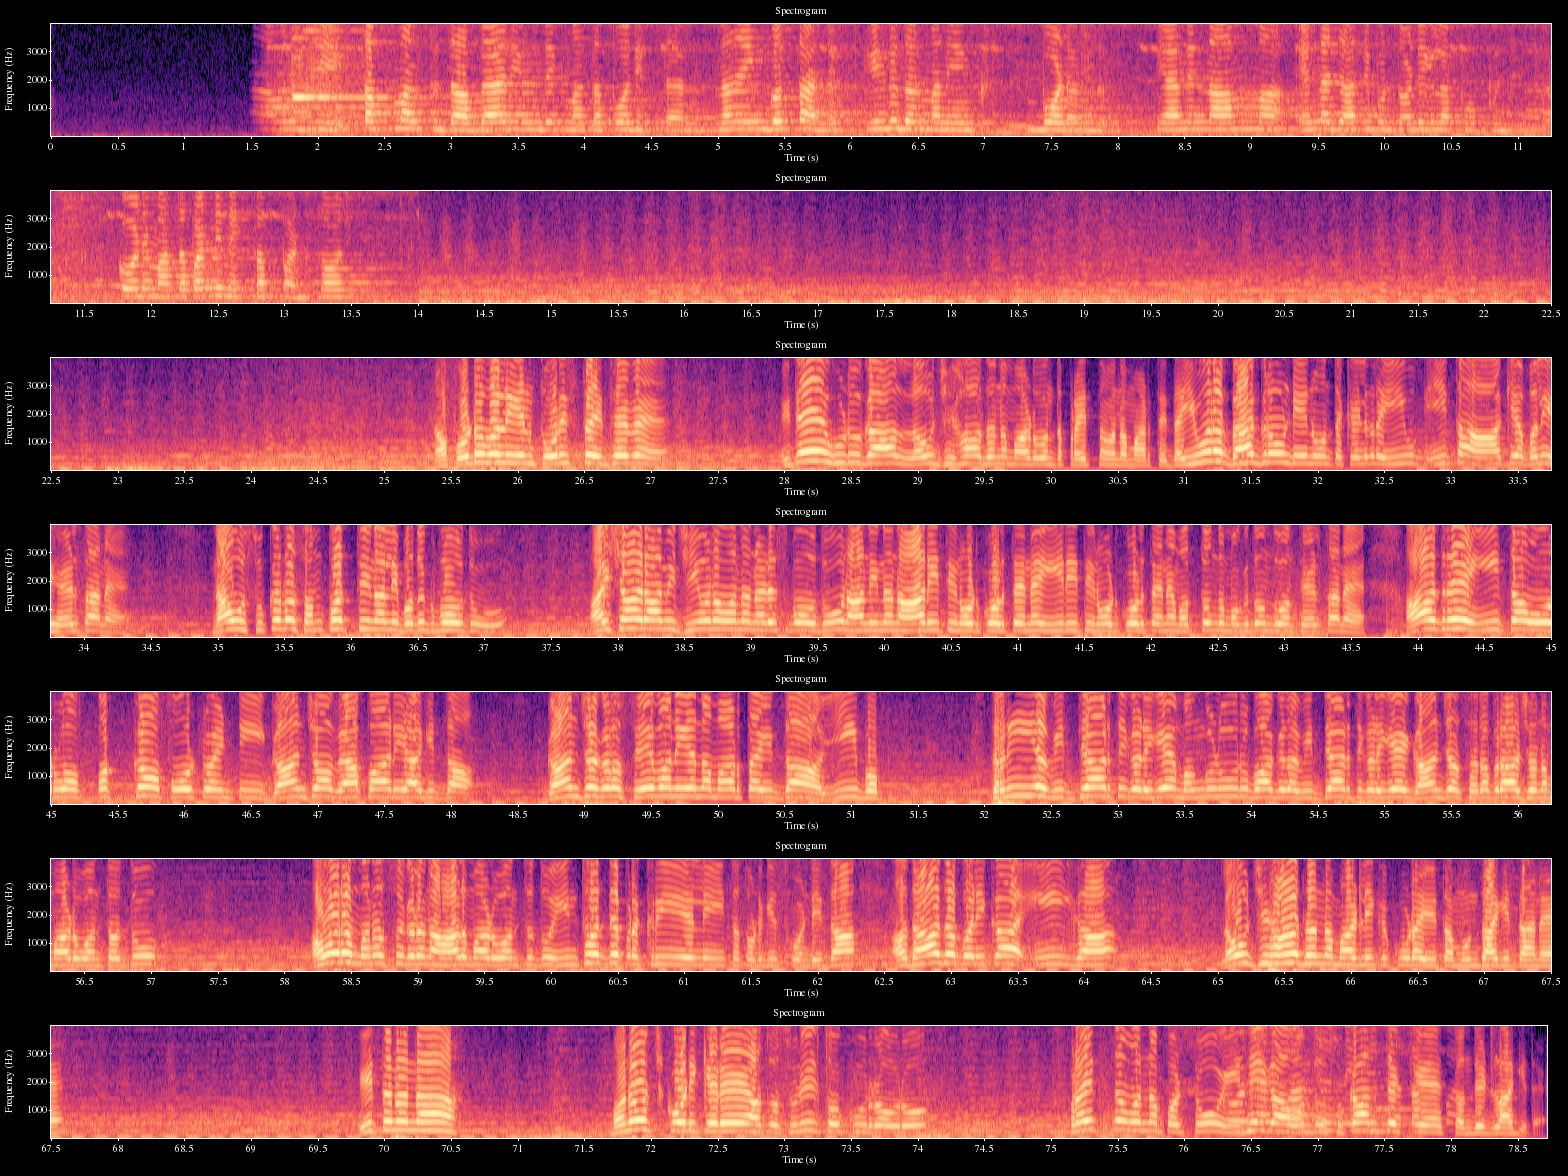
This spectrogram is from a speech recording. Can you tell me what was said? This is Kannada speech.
ಒಂಜಿ ತಪ್ಪು ಮಲ್ತದ ಬ್ಯಾರಿ ಹಿಂದೆ ಮಾತ ಪೋದಿತ್ತ ನನಗೆ ಹಿಂಗೆ ಗೊತ್ತಾಂಡ್ ಹಿಂದೂ ಧರ್ಮನೇ ಹಿಂಗೆ ಬೋಡಂದು ಅಂದು ಎನ್ನ ಅಮ್ಮ ಎನ್ನ ಜಾತಿ ಬಿಟ್ಟು ದೊಡ್ಡಗಿಲ್ಲ ಪೋಪುಂಜಿ. ಕೋಡೆ ಮಾತ ಪಂಡಿನಕ್ಕೆ తప్పండి ಸಾರಿ ನಾವು ಫೋಟೋದಲ್ಲಿ ಏನು ತೋರಿಸ್ತಾ ಇದ್ದೇವೆ, ಇದೇ ಹುಡುಗ ಲವ್ ಜಿಹಾದ್ ಅನ್ನ ಮಾಡುವಂತ ಪ್ರಯತ್ನವನ್ನ ಮಾಡ್ತಿದ್ದ ಇವನ ಬ್ಯಾಕ್ ಗ್ರೌಂಡ್ ಏನು ಅಂತ ಕೇಳಿದ್ರೆ ಈತ ಆಕೆಯ ಬಲಿ ಹೇಳ್ತಾನೆ, ನಾವು ಸುಖದ ಸಂಪತ್ತಿನಲ್ಲಿ ಬದುಕಬಹುದು ಐಷಾರಾಮಿ ಜೀವನವನ್ನು ನಡೆಸಬಹುದು ನಾನು ನಿನ್ನನ್ನು ಆ ರೀತಿ ನೋಡ್ಕೊಳ್ತೇನೆ, ಈ ರೀತಿ ನೋಡ್ಕೊಳ್ತೇನೆ, ಮತ್ತೊಂದು ಮಗದೊಂದು ಅಂತ ಹೇಳ್ತಾನೆ. ಆದರೆ ಈತ ಓರ್ವ ಪಕ್ಕಾ ಫೋರ್ ಟ್ವೆಂಟಿ ಗಾಂಜಾ ವ್ಯಾಪಾರಿಯಾಗಿದ್ದ. ಗಾಂಜಾಗಳ ಸೇವನೆಯನ್ನ ಮಾಡ್ತಾ ಇದ್ದ. ಈ ಸ್ಥಳೀಯ ವಿದ್ಯಾರ್ಥಿಗಳಿಗೆ, ಮಂಗಳೂರು ಭಾಗದ ವಿದ್ಯಾರ್ಥಿಗಳಿಗೆ ಗಾಂಜಾ ಸರಬರಾಜನ್ನು ಮಾಡುವಂಥದ್ದು, ಅವರ ಮನಸ್ಸುಗಳನ್ನು ಹಾಳು ಮಾಡುವಂಥದ್ದು ಇಂಥದ್ದೇ ಪ್ರಕ್ರಿಯೆಯಲ್ಲಿ ಈತ ತೊಡಗಿಸಿಕೊಂಡಿದ್ದ. ಅದಾದ ಬಳಿಕ ಈಗ ಲವ್ ಜಿಹಾದ್ ಅನ್ನ ಮಾಡಲಿಕ್ಕೆ ಕೂಡ ಈತ ಮುಂದಾಗಿದ್ದಾನೆ. ಈತನನ್ನ ಮನೋಜ್ ಕೋಡಿಕೆರೆ ಅಥವಾ ಸುನೀಲ್ ತೋಕೂರ್ ಅವರು ಪ್ರಯತ್ನವನ್ನ ಪಟ್ಟು ಇದೀಗ ಒಂದು ಸುಖಾಂತ್ಯಕ್ಕೆ ತಂದಿಡ್ಲಾಗಿದೆ.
